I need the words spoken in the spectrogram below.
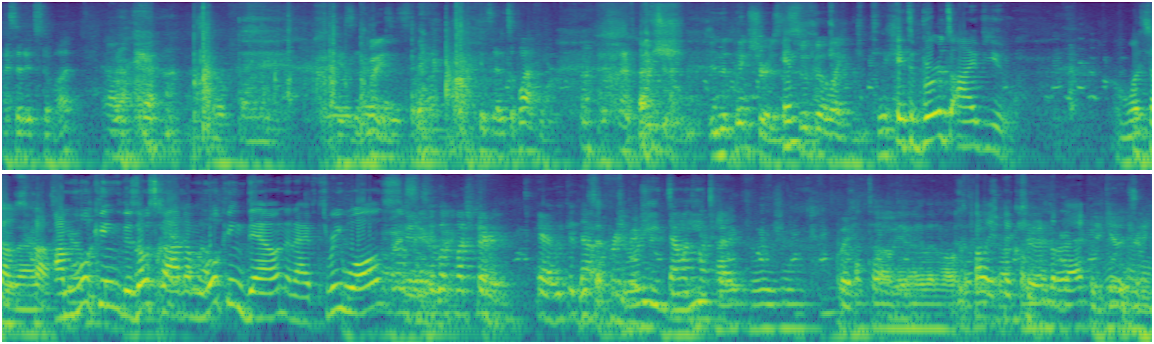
I said it's the butt. So funny. He said, Wait. He said it's a platform. In the picture, is the sukkah like? It's a bird's eye view. Without schach. I'm looking. There's no schach. I'm looking down, and I have three walls. They look much better. Here, look at It's that a one. pretty That one's much type better. version. There's probably a picture in the back. of Get a it. drink.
